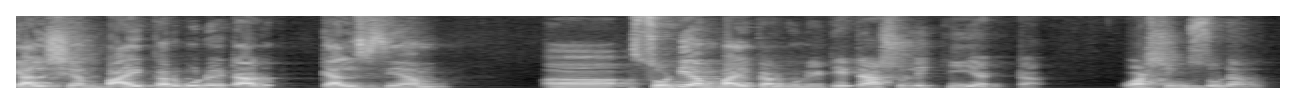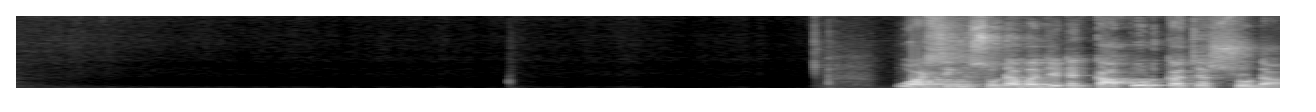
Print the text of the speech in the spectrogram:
ক্যালসিয়াম বাইকার্বনেট আর ক্যালসিয়াম সোডিয়াম বাইকার্বনেট এটা আসলে কি একটা? ওয়াশিং সোডা ওয়াশিং সোডা বা যেটা কাপড় কাচার সোডা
